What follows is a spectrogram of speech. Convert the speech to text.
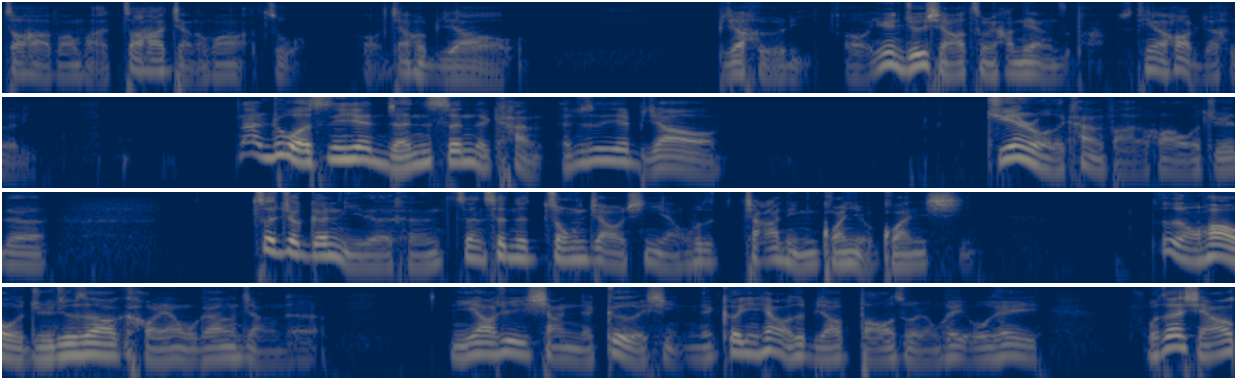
照他的方法，照他讲的方法做，哦，这样会比较比较合理哦，因为你就是想要成为他那样子吧，听他话比较合理。那如果是一些人生的看，就是一些比较 general 的看法的话，我觉得这就跟你的可能甚甚至宗教信仰或者家庭观有关系。这种话，我觉得就是要考量我刚刚讲的，你要去想你的个性。你的个性像我是比较保守人，我可以，我可以，我在想要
